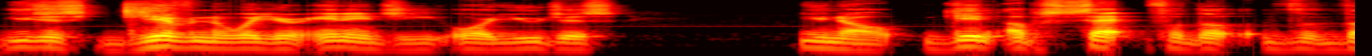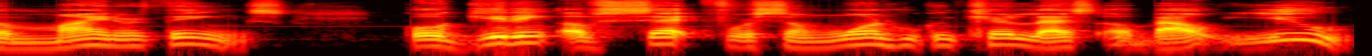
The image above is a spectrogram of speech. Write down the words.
you just giving away your energy or you just, you know, getting upset for the, the, the minor things or getting upset for someone who can care less about you.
